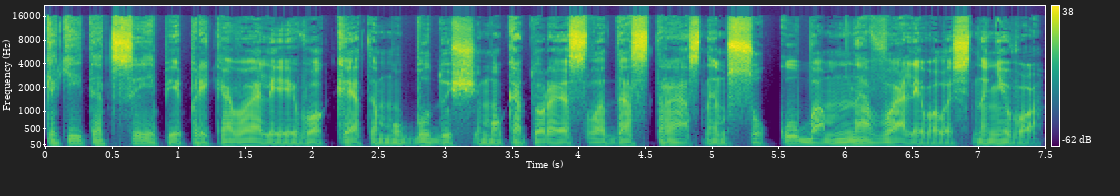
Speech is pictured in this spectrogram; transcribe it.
Какие-то цепи приковали его к этому будущему, которое сладострастным суккубом наваливалось на него.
